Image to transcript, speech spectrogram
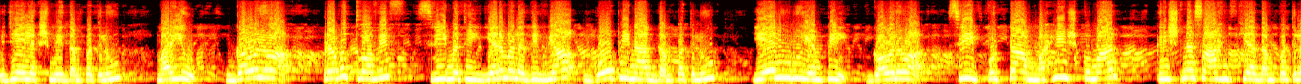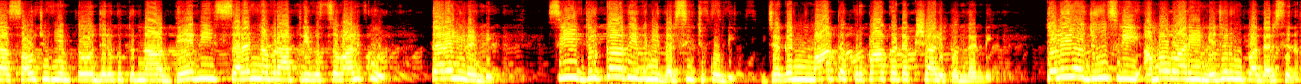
విజయలక్ష్మి దంపతులు మరియు గౌరవ ప్రభుత్వ విఫ్ శ్రీమతి యనమల దివ్య గోపీనాథ్ దంపతులు ఏలూరు ఎంపీ గౌరవ శ్రీ పుట్ట మహేష్ కుమార్ కృష్ణ సాహిత్య దంపతుల సౌజన్యంతో జరుగుతున్న దేవి శరన్నవరాత్రి ఉత్సవాలకు తరలిరండి. శ్రీ దుర్గాదేవిని దర్శించుకోండి. జగన్మాత కృపాకటాక్షాలు పొందండి. తొలి రోజు శ్రీ అమ్మవారి నిజరూప దర్శనం.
